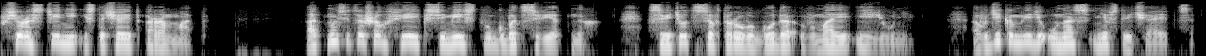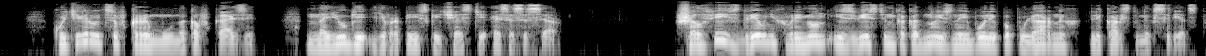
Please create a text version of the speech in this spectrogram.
Все растение источает аромат. Относится шалфей к семейству губоцветных, цветет со второго года в мае-июне. В диком виде у нас не встречается. Культивируется в Крыму, на Кавказе, на юге европейской части СССР. Шалфей с древних времен известен как одно из наиболее популярных лекарственных средств.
